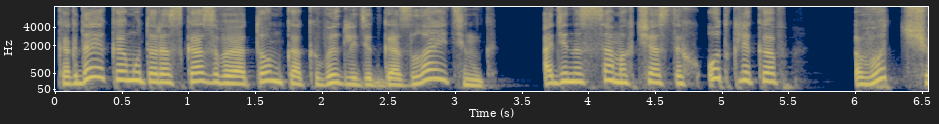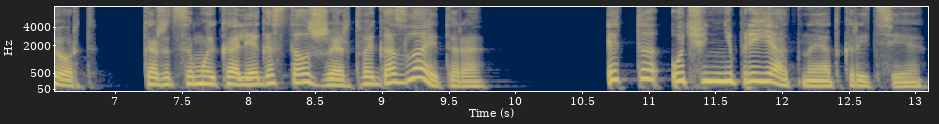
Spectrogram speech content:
Когда я кому-то рассказываю о том, как выглядит газлайтинг, один из самых частых откликов «Вот черт, кажется, мой коллега стал жертвой газлайтера». Это очень неприятное открытие.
